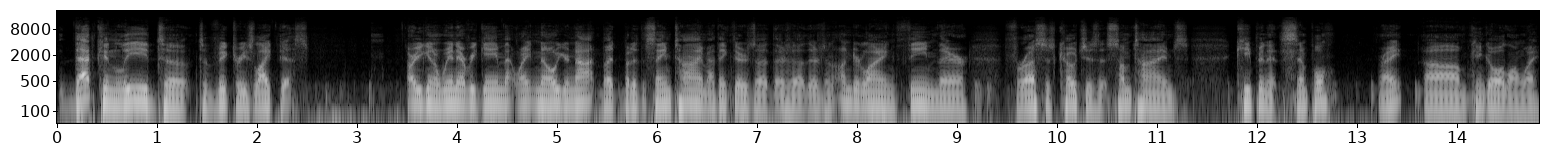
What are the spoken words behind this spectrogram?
that can lead to to victories like this. Are you going to win every game that way? No, you're not. But but at the same time, I think there's a there's a there's an underlying theme there for us as coaches that sometimes keeping it simple, right, um, can go a long way.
